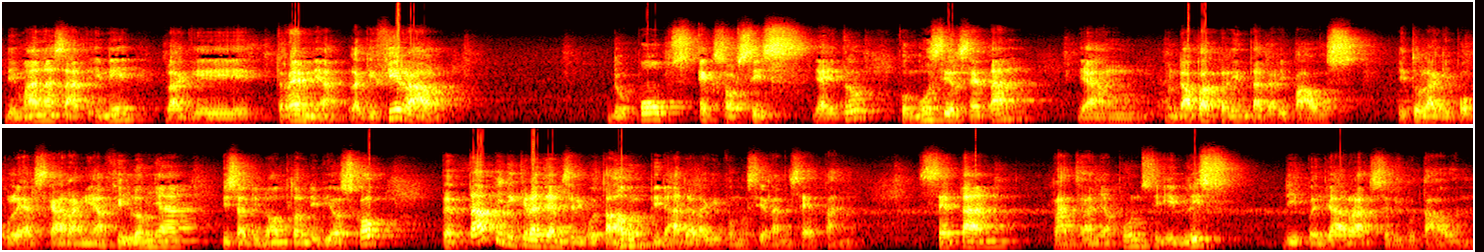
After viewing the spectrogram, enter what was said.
Di mana saat ini lagi tren ya, lagi viral The Pope's Exorcist, yaitu pengusir setan yang mendapat perintah dari paus. Itu lagi populer sekarang ya. Filmnya bisa dinonton di bioskop. Tetapi di kerajaan seribu tahun tidak ada lagi pengusiran setan. Setan rajanya pun si iblis di penjara seribu tahun.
